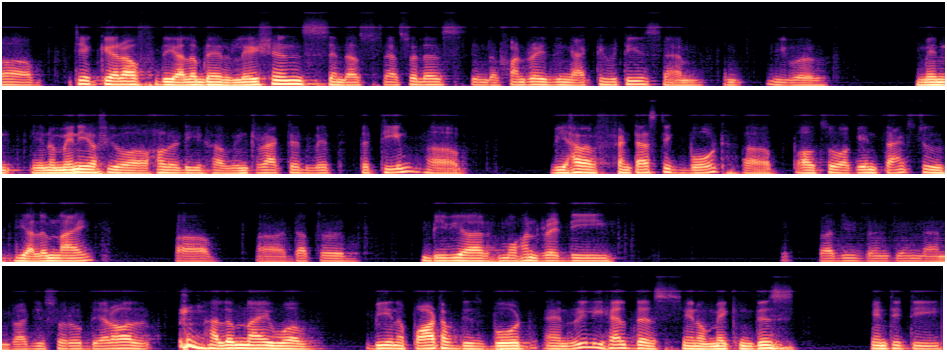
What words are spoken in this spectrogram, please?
uh, take care of the alumni relations and as, as well as in the fundraising activities. And we were, you know, many of you already have interacted with the team. Uh, we have a fantastic board. Uh, also, again, thanks to the alumni, uh, uh, Dr. BVR Mohan Reddy, Rajiv Ranjan and Rajiv Swarup, they're all alumni who have been a part of this board and really helped us, you know, making this entity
